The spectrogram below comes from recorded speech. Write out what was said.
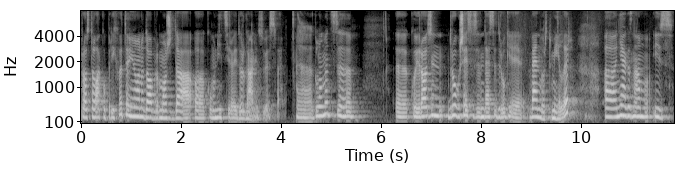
prosto lako prihvataju i ona dobro može da komunicira i da organizuje sve. Glumac E, koji je rođen 2.672. je Venward Miller. Njega znamo iz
